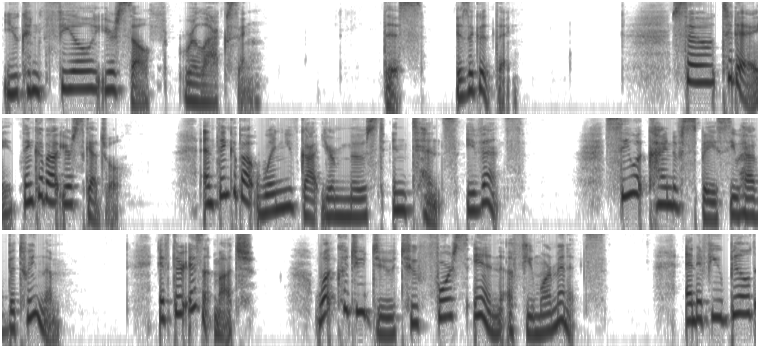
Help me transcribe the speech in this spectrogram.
You can feel yourself relaxing. This is a good thing. So, today, think about your schedule and think about when you've got your most intense events. See what kind of space you have between them. If there isn't much, what could you do to force in a few more minutes? And if you build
